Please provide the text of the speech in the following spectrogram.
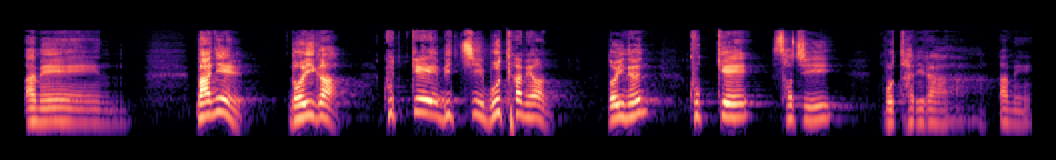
아멘. 만일 너희가 굳게 믿지 못하면 너희는 굳게 서지 못하리라. 아멘.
